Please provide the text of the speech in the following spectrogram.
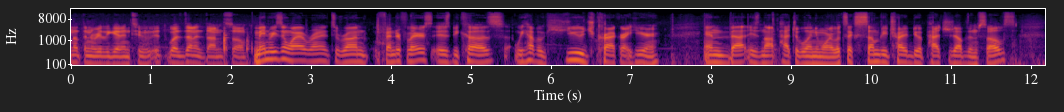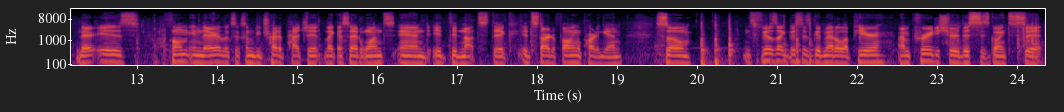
nothing really get into. It what's done is done so. Main reason why I wanted to run fender flares is because we have a huge crack right here and that is not patchable anymore. It looks like somebody tried to do a patch job themselves. There is foam in there. It looks like somebody tried to patch it like I said once and it did not stick. It started falling apart again. So it feels like this is good metal up here. I'm pretty sure this is going to sit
